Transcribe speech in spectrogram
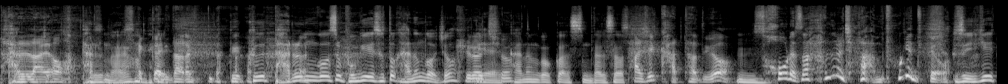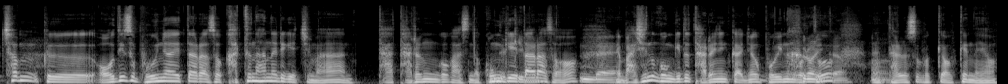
달라요. 다르죠? 다른가요? 색깔이 네. 다릅니다. 그, 그 다른 것을 보기 위해서 또 가는 거죠. 그렇죠. 예, 가는 것 같습니다. 그래서 사실 같아도요. 음. 서울에서 하늘을 잘 안 보게 돼요. 그래서 이게 참 그 어디서 보느냐에 따라서 같은 하늘이겠지만 다 다른 것 같습니다. 공기에 느낌이. 따라서 네. 마시는 공기도 다르니까요. 보이는 것도 그러니까요. 어. 다를 수밖에 없겠네요.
